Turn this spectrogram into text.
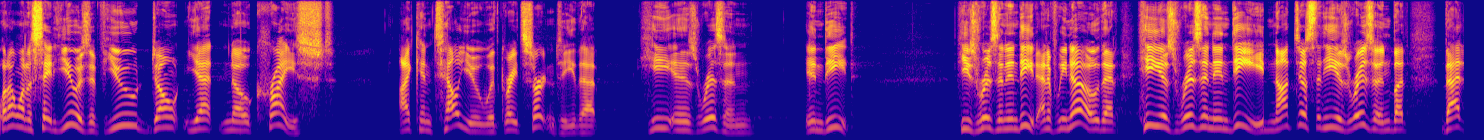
What I want to say to you is if you don't yet know Christ, I can tell you with great certainty that he is risen indeed. He's risen indeed. And if we know that he is risen indeed, not just that he is risen, but that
